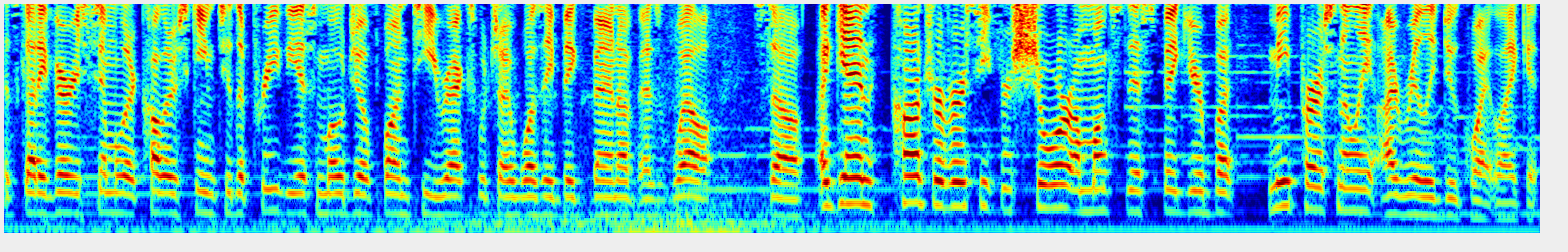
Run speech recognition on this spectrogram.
It's got a very similar color scheme to the previous Mojo Fun T-Rex, which I was a big fan of as well. So, again, controversy for sure amongst this figure, but me personally, I really do quite like it.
